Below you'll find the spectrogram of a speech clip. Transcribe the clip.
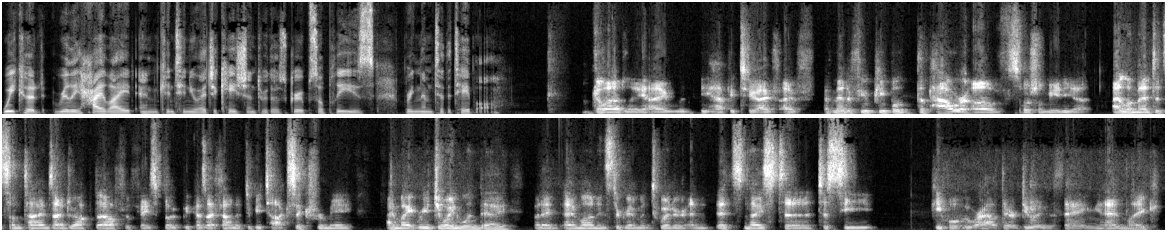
we could really highlight and continue education through those groups. So please bring them to the table gladly i would be happy to I've, I've i've met a few people the power of social media I lament it sometimes. I dropped off of Facebook because I found it to be toxic for me. I might rejoin one day, but I, am on Instagram and Twitter, and it's nice to to see people who are out there doing the thing and like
